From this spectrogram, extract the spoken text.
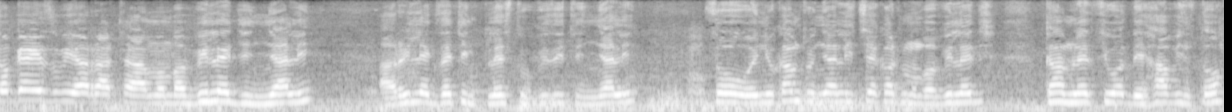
So guys, we are at uh, Mamba Village in Nyali, a really exciting place to visit in Nyali. So when you come to Nyali, check out Mamba Village. Come, let's see what they have in store.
